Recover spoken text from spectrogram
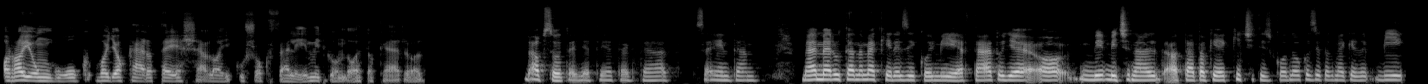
a rajongók, vagy akár a teljesen laikusok felé. Mit gondoltak erről? De abszolút egyetértek, tehát szerintem. Mert, mert utána megkérdezik, hogy miért. Tehát ugye a, mi, mit csinál, tehát aki egy kicsit is gondolkozik, az megkérdezik, mi,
